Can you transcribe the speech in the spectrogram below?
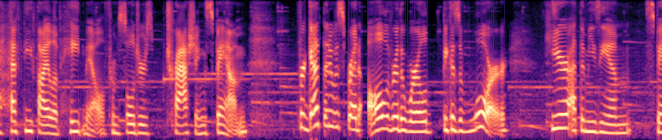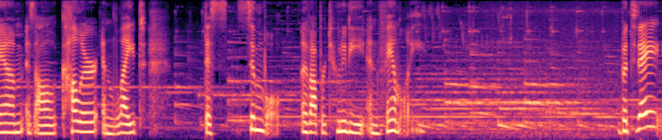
a hefty file of hate mail from soldiers trashing spam. Forget that it was spread all over the world because of war. Here at the museum, spam is all color and light, this symbol of opportunity and family. But today,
